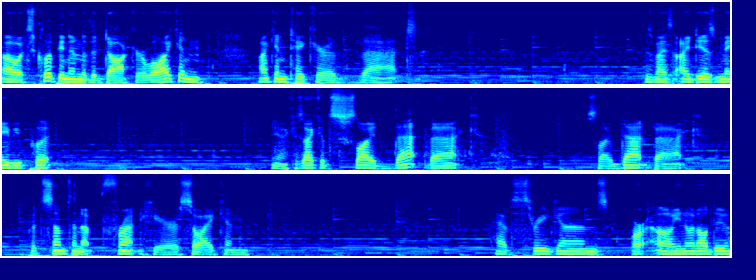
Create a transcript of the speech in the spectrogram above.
Oh, it's clipping into the Docker. Well, I can, I can take care of that. Because my idea is maybe put... Yeah, because I could slide that back, slide that back, put something up front here so I can have three guns or oh you know what I'll do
